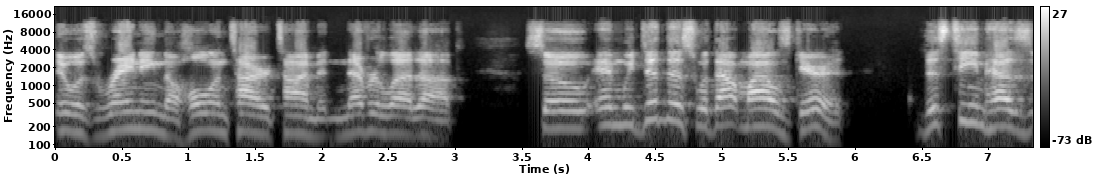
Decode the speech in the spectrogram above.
it was raining the whole entire time. It never let up. So, and we did this without Myles Garrett. This team has,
